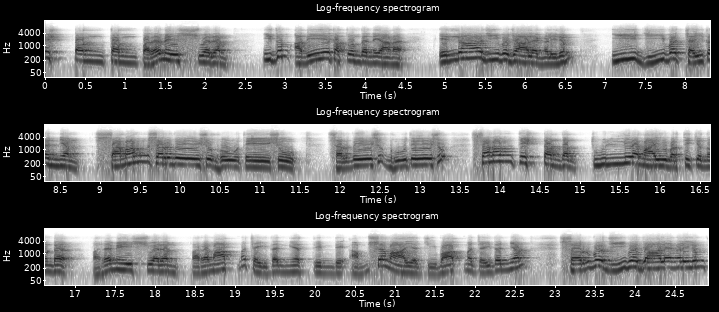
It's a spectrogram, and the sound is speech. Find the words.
തിഷ്ടന്തം പരമേശ്വരം. ഇതും അതേ തത്വം തന്നെയാണ്. എല്ലാ ജീവജാലങ്ങളിലും ഈ ജീവചൈതന്യം സമം സർവേഷു ഭൂതേഷു. സർവേഷു ഭൂതേഷു സമം തിഷ്ടന്തം തുല്യമായി വർത്തിക്കുന്നുണ്ട്. പരമേശ്വരം പരമാത്മ ചൈതന്യത്തിന്റെ അംശമായ ജീവാത്മ ചൈതന്യം സർവജീവജാലങ്ങളിലും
